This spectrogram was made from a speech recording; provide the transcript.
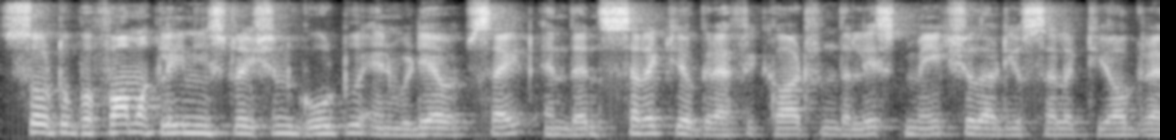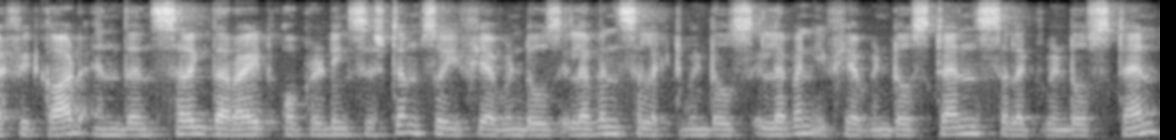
So to perform a clean installation go to nvidia website and then select your graphic card from the list. Make sure that you select your graphic card and then select the right operating system. So if you have windows 11 select windows 11 if you have windows 10 select windows 10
